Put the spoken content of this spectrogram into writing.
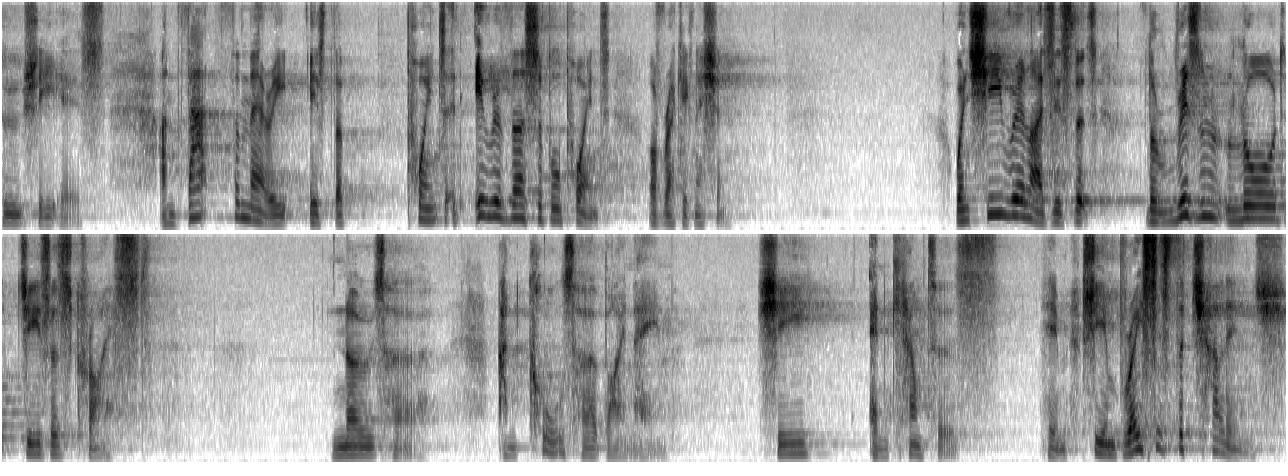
who she is. And that for Mary is the point, an irreversible point of recognition. When she realizes that the risen Lord Jesus Christ knows her and calls her by name, she encounters him. She embraces the challenge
